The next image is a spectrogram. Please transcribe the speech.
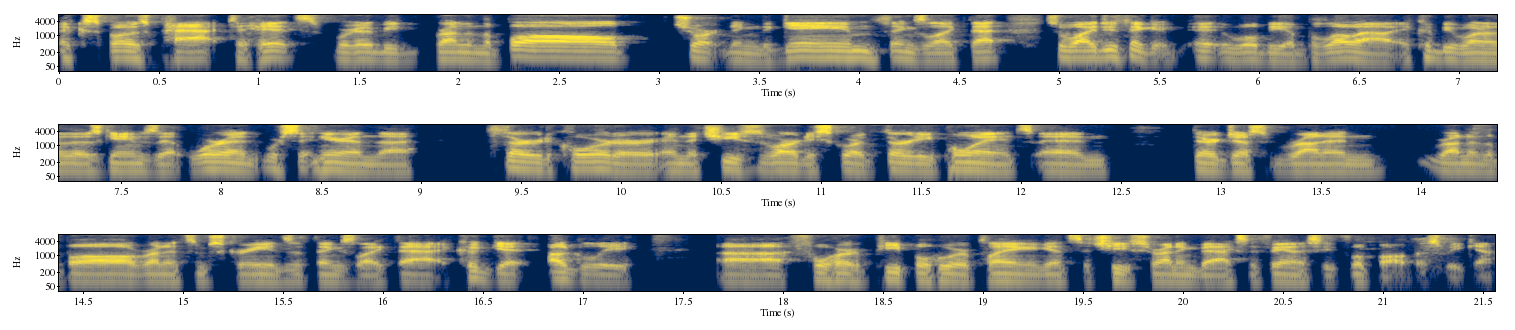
expose Pat to hits. We're going to be running the ball shortening the game, things like that. So I do think it, it, will be a blowout. It could be one of those games that we're in. We're sitting here in the third quarter, and the Chiefs have already scored 30 points, and they're just running running the ball, running some screens and things like that. It could get ugly uh, for people who are playing against the Chiefs running backs in fantasy football this weekend.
